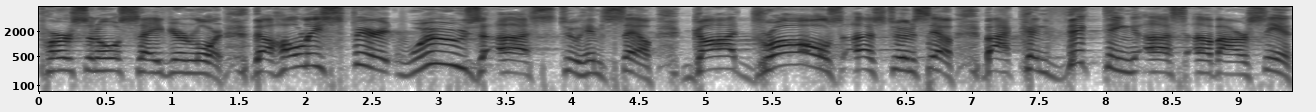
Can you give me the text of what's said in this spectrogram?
personal Savior and Lord. The Holy Spirit woos us to himself. God draws us to himself by convicting us of our sin.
